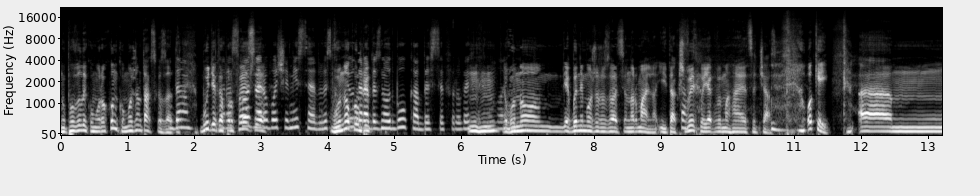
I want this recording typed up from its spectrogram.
Ну, по великому рахунку, можна так сказати. Да. Будь-яка професія. робоче місце без Воно комп'ютера, комп'ю- без ноутбука, без цифрових Мгм. технологій. Воно якби не може розвиватися нормально і так, Так. швидко, як вимагає це час. Окей. Ем,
